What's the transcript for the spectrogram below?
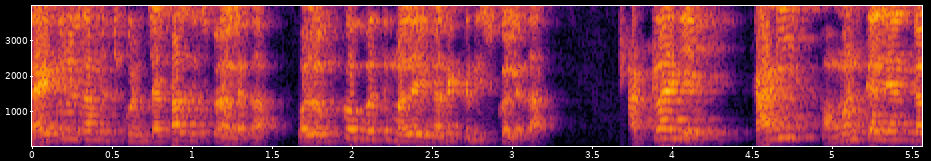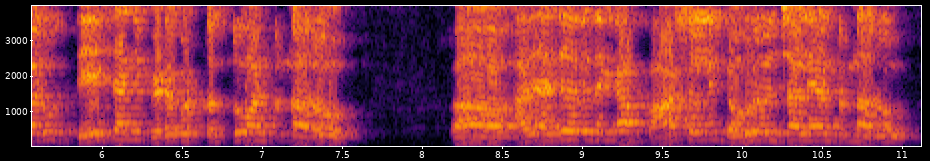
రైతులకు సంబంధించి కొన్ని చట్టాలు తీసుకురాలేదా? వాళ్ళు ఒప్పుకోకపోతే మళ్ళీ వెనక్కి తీసుకోలేదా? అట్లాగే కానీ పవన్ కళ్యాణ్ గారు దేశాన్ని విడగొట్టొద్దు అంటున్నారు. ఆ, అదే అదే విధంగా భాషల్ని గౌరవించాలి అంటున్నారు.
